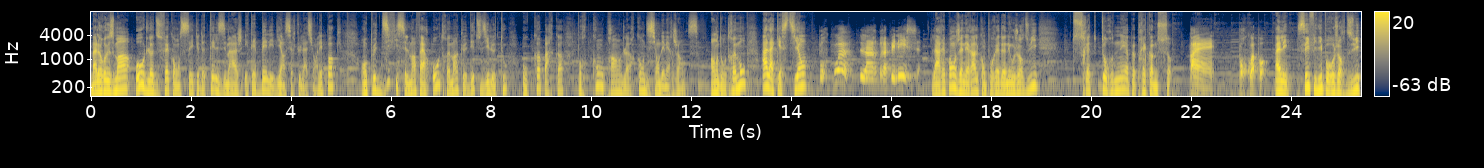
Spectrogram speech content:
Malheureusement, au-delà du fait qu'on sait que de telles images étaient bel et bien en circulation à l'époque, on peut difficilement faire autrement que d'étudier le tout au cas par cas pour comprendre leurs conditions d'émergence. En d'autres mots, à la question Pourquoi l'arbre à pénis? La réponse générale qu'on pourrait donner aujourd'hui serait tournée à peu près comme ça. Ben, pourquoi pas? Allez, c'est fini pour aujourd'hui.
